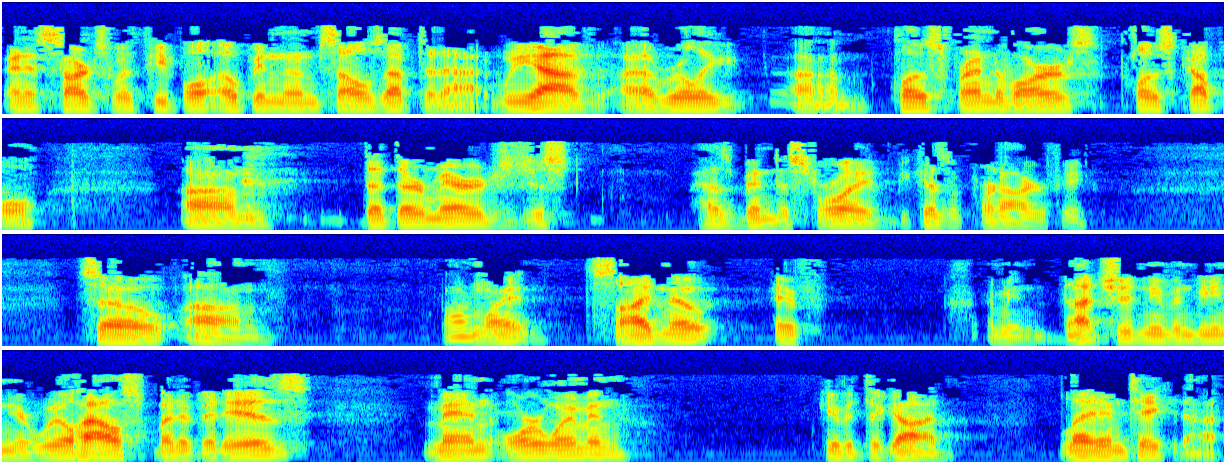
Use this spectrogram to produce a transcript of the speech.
and it starts with people opening themselves up to that. We have a really um, close friend of ours, close couple, um, that their marriage just has been destroyed because of pornography. So, um, bottom line, side note, if I mean that shouldn't even be in your wheelhouse, but if it is, men or women, give it to God. Let Him take that.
